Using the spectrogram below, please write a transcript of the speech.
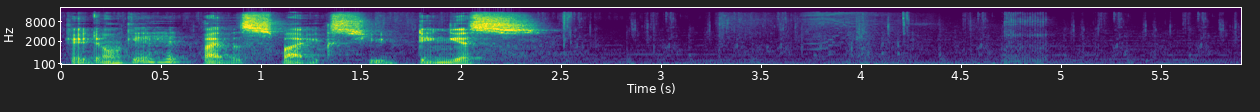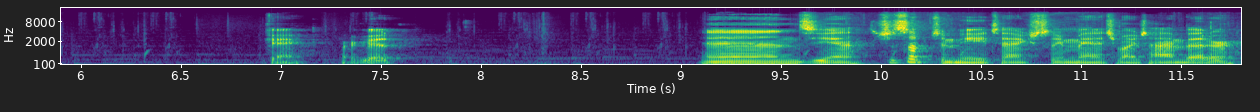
Okay, don't get hit by the spikes, you dingus. Okay, we're good. And yeah, it's just up to me to actually manage my time better.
